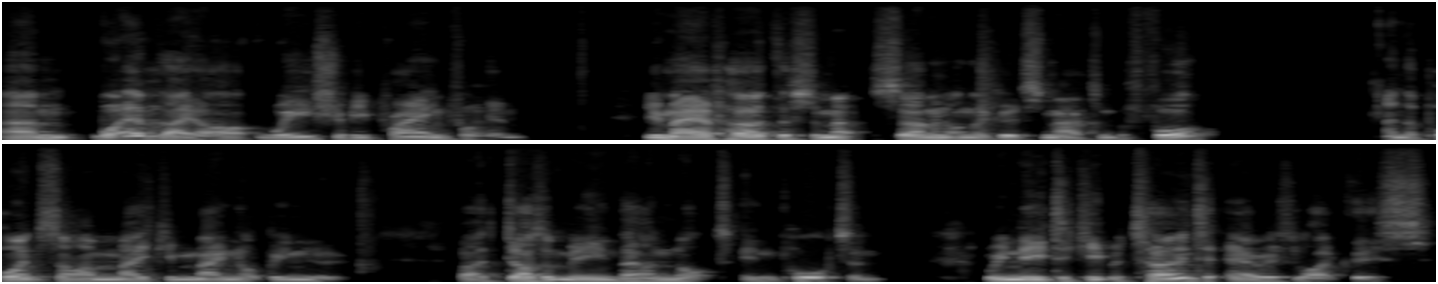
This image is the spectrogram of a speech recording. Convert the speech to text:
um, whatever they are, we should be praying for him. You may have heard the sermon on the Good Samaritan before, and the points I'm making may not be new, but it doesn't mean they are not important. We need to keep returning to areas like this,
